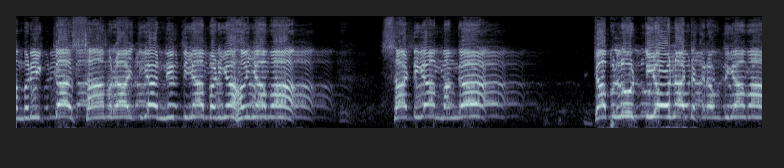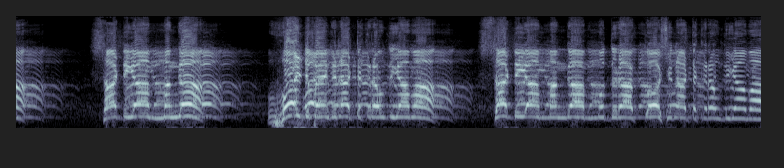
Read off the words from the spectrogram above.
ਅਮਰੀਕਾ ਸਾਮਰਾਜ ਦੀਆਂ ਨੀਤੀਆਂ ਬਣੀਆਂ ਹੋਈਆਂ ਵਾ। ਸਾਡੀਆਂ ਮੰਗਾਂ WTO ਨਾਲ ਟਕਰਾਉਂਦੀਆਂ ਵਾ। ਸਾਡੀਆਂ ਮੰਗਾਂ ਵਰਲਡ ਬੈਂਕ ਨਾਲ ਟਕਰਾਉਂਦੀਆਂ ਵਾ। ਸਾਡੀਆਂ ਮੰਗਾਂ ਮੁਦਰਾ ਕੋਸ਼ ਨਾਲ ਟਕਰਾਉਂਦੀਆਂ ਵਾ।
